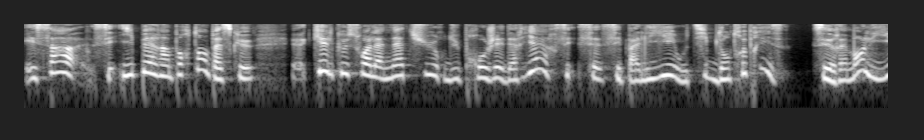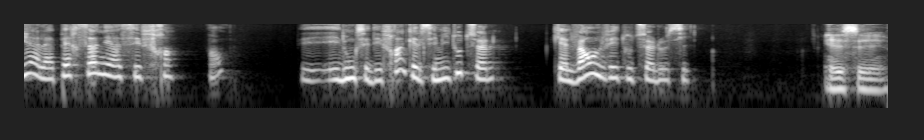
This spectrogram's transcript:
Et ça, c'est hyper important parce que, euh, quelle que soit la nature du projet derrière, c'est pas lié au type d'entreprise. C'est vraiment lié à la personne et à ses freins. et, et donc, c'est des freins qu'elle s'est mis toute seule, qu'elle va enlever toute seule aussi. Et c'est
